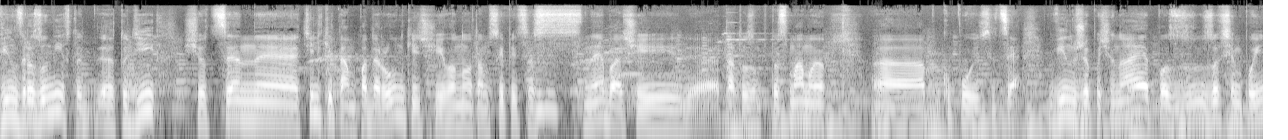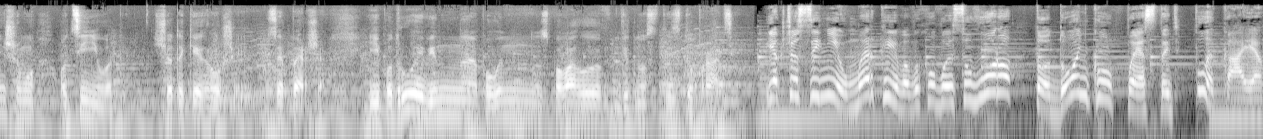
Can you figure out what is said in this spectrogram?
Він зрозумів е, тоді, що це не тільки там подарунки, чи воно там сипеться з неба, чи е, тато з- з мамою е, купуються це. Він вже починає по зовсім по-іншому оцінювати, що таке гроші. Це перше. І по-друге, він е, повинен з повагою відноситись до праці. Якщо синів мер Києва виховує суворо, то доньку пестить, плекає.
